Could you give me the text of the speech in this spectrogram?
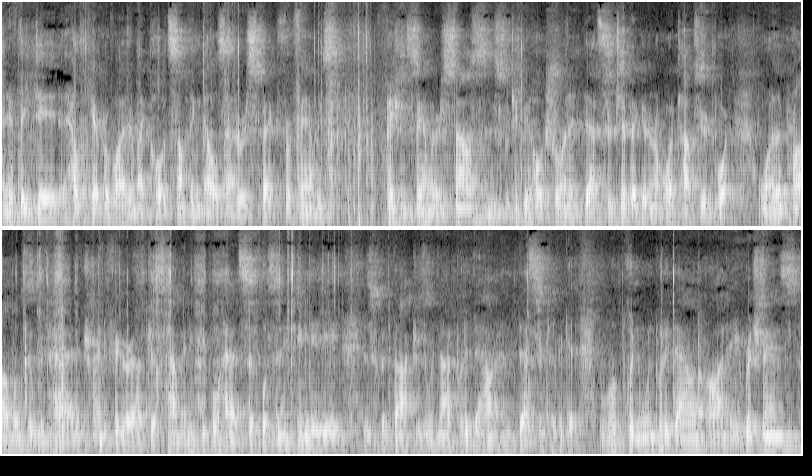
And if they did, a healthcare provider might call it something else out of respect for families patient's family or spouse, and this is particularly hold true on a death certificate or an autopsy report. One of the problems that we've had in trying to figure out just how many people had syphilis in 1888 is with doctors would not put it down on a death certificate. They wouldn't put it down on a rich man's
